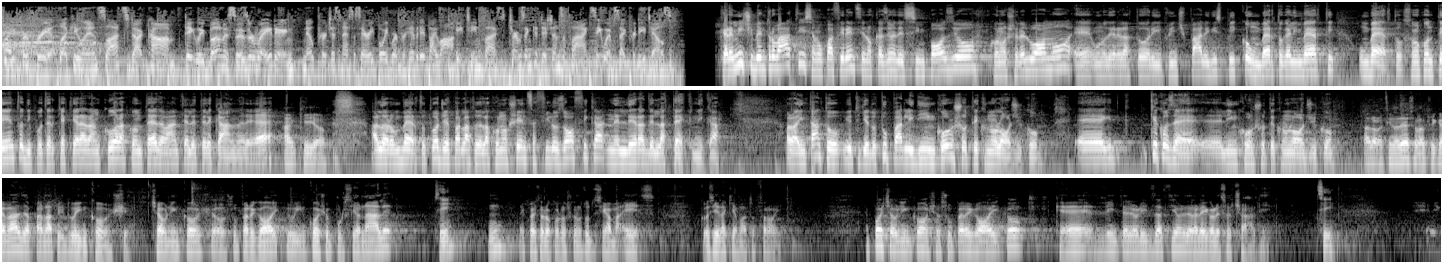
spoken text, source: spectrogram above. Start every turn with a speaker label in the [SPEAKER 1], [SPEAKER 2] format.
[SPEAKER 1] Play for free at LuckyLandSlots.com. Daily bonuses are waiting. No purchase necessary. Void where prohibited by law. 18 plus. Terms and conditions apply. See website for details.
[SPEAKER 2] Cari amici, bentrovati. Siamo qua a Firenze in occasione del simposio Conoscere l'uomo e uno dei relatori principali di spicco, Umberto Galimberti. Umberto, sono contento di poter chiacchierare ancora con te davanti alle telecamere. Eh?
[SPEAKER 3] Anch'io.
[SPEAKER 2] Allora, Umberto, tu oggi hai parlato della conoscenza filosofica nell'era della tecnica. Allora, intanto io ti chiedo, tu parli di inconscio tecnologico. Eh, che cos'è eh, l'inconscio tecnologico?
[SPEAKER 3] Allora, fino adesso la psicanalisi ha parlato di due inconsci. C'è un inconscio superegoico, un inconscio pulsionale,
[SPEAKER 2] Sì?
[SPEAKER 3] mm? e questo lo conoscono tutti, si chiama ES, così l'ha chiamato Freud. E poi c'è un inconscio superegoico che è l'interiorizzazione delle regole sociali,
[SPEAKER 2] Sì.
